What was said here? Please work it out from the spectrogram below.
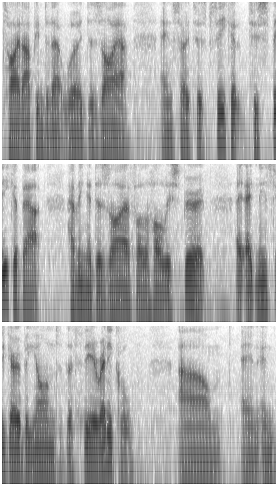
tied up into that word desire. And so to speak to speak about having a desire for the Holy Spirit, it, it needs to go beyond the theoretical, um, and and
